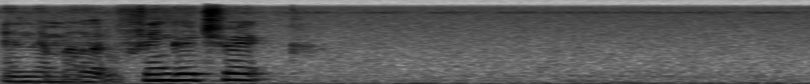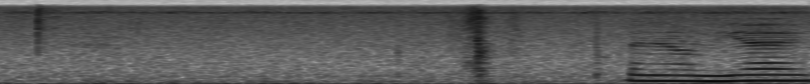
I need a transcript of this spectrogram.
And then my little finger trick. Put it on the edge.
